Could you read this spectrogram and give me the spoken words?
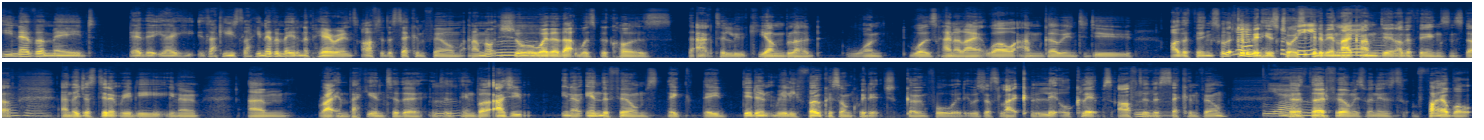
He never made yeah, the- yeah he, it's like he's like he never made an appearance after the second film and i'm not Mm. sure whether that was because the actor luke youngblood want, was kind of like well i'm going to do other things so that could have been his choice be, it could have been like yeah. i'm doing other things and stuff Mhm. and they just didn't really you know um write him back into the into Mm. the thing but as you you know in the films they they didn't really focus on quidditch going forward it was just like little clips after the Mm. second film Yeah. the third film is when his firebolt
